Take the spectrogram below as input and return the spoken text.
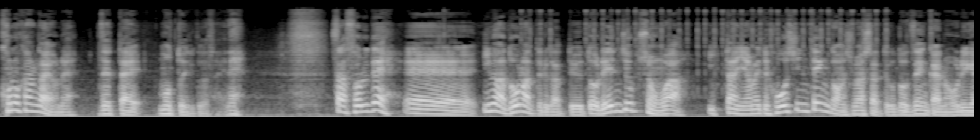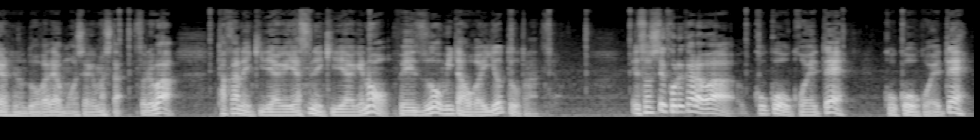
この考えをね、絶対持っといてくださいね。さあ、それで、えー、今どうなってるかっていうと、レンジオプションは一旦やめて方針転換をしましたってことを前回のオリガルフの動画では申し上げました。それは、高値切り上げ、安値切り上げのフェーズを見た方がいいよってことなんですよ。えそしてこれからは、ここを超えて、ここを超えて、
